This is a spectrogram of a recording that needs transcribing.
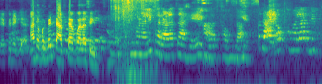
डेफिनेटली असं फक्त टॅप टॅप वाला सीन ती म्हणाली फराळाचा आहे एक घास खाऊन जा. डायलॉग तुम्हाला लिप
